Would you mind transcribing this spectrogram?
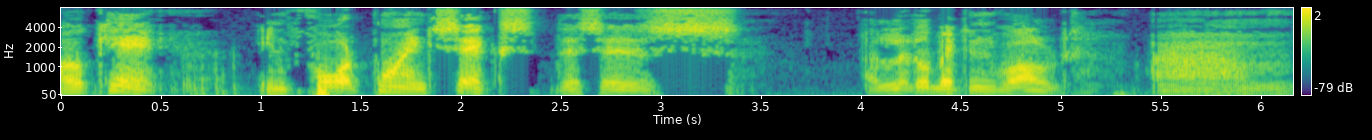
Okay, in 4.6, this is a little bit involved um,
